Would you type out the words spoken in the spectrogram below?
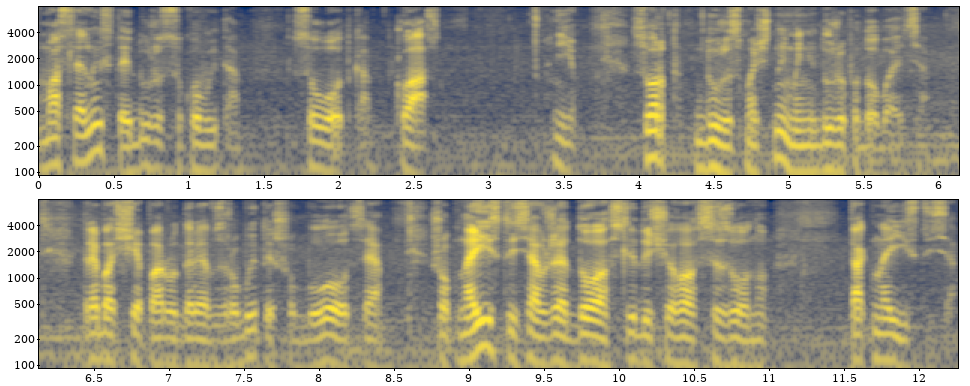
Масляниста і дуже соковита, солодка. Клас. Ні, сорт дуже смачний, мені дуже подобається. Треба ще пару дерев зробити, щоб було оце, щоб наїстися вже до слідчого сезону. Так наїстися.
